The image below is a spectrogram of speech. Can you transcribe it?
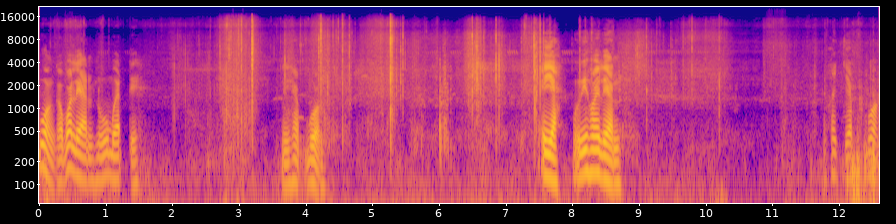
บ่วงกับว่าแลนหนูเมดดินี่ครับบ่วงไอ้ยะมันมีห้อยเรียนค่อยเจ็บบ่วง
